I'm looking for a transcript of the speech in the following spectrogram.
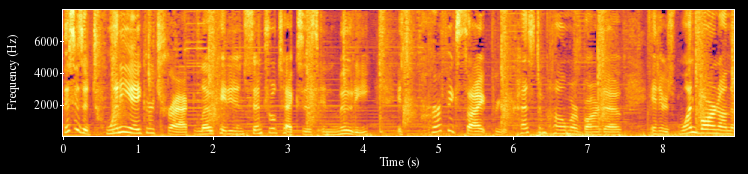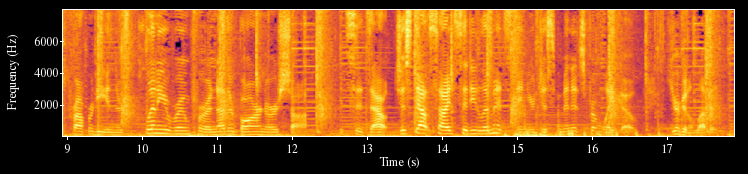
This is a 20 acre tract located in central Texas in Moody. It's perfect site for your custom home or barn. barndo. It has one barn on the property and there's plenty of room for another barn or a shop. It sits out just outside city limits and you're just minutes from Waco. You're gonna love it.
